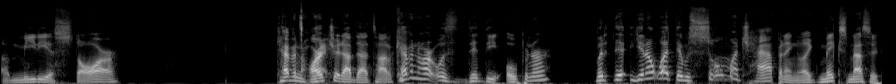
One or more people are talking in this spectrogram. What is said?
a media star kevin hart Right. should have that title kevin hart was did the opener but th- you know what? There was so much happening, like mixed message.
